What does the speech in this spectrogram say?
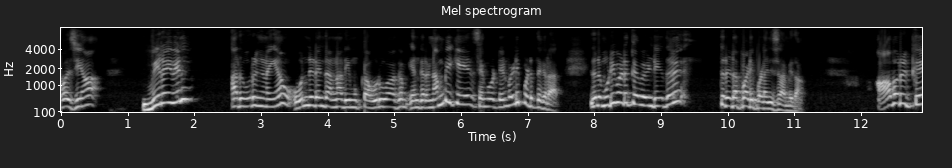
அவசியம். விரைவில் அது ஒருங்கிணையும். ஒன்றிணைந்த அதிமுக உருவாகும் என்கிற நம்பிக்கையை செங்கோட்டையன் வெளிப்படுத்துகிறார். இதில் முடிவெடுக்க வேண்டியது திரு எடப்பாடி பழனிசாமி தான். அவருக்கு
